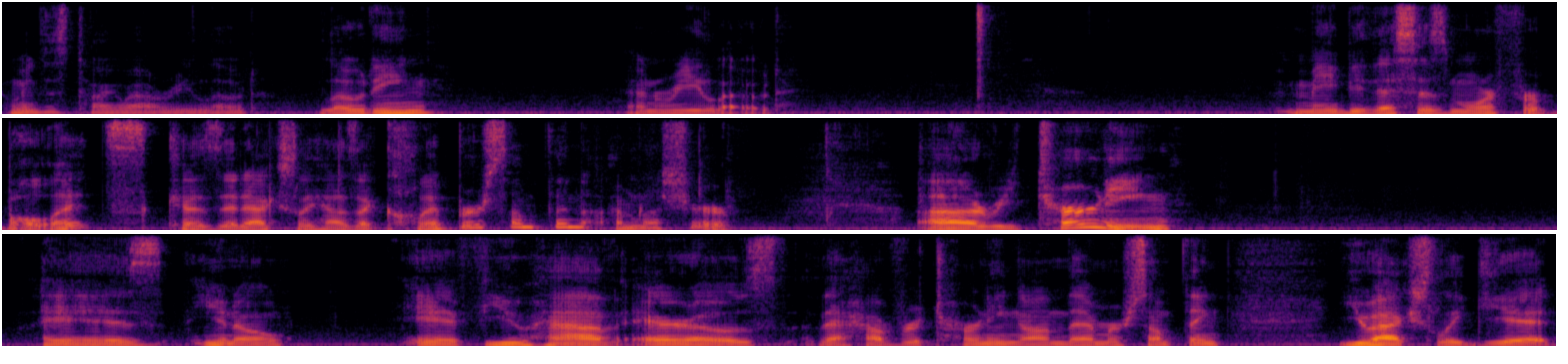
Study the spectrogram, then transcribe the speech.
Can we just talk about reload? Loading and reload maybe this is more for bullets because it actually has a clip or something. I'm not sure. Uh, returning is, you know, if you have arrows that have returning on them or something, you actually get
